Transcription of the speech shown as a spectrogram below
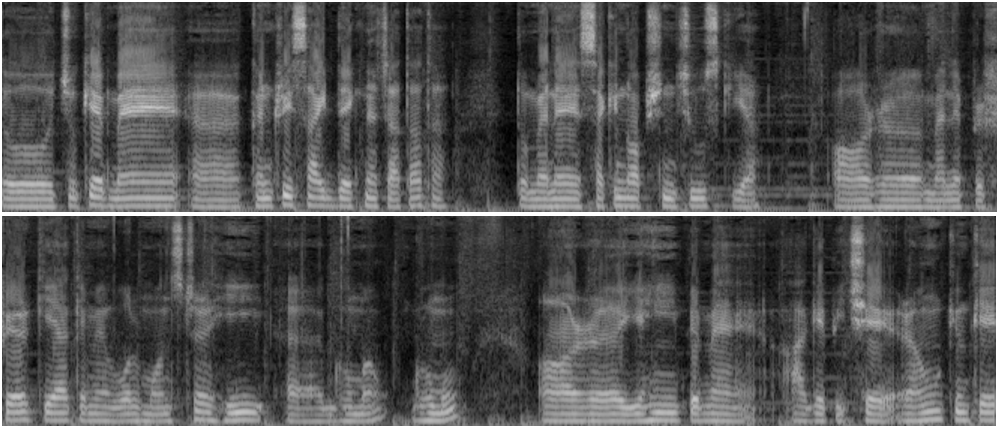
तो चूँकि मैं कंट्री साइड देखना चाहता था तो मैंने सेकंड ऑप्शन चूज़ किया और मैंने प्रेफर किया कि मैं वॉल मॉन्स्टर ही घूमाऊँ, घूमूँ और यहीं पे मैं आगे पीछे रहूँ क्योंकि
